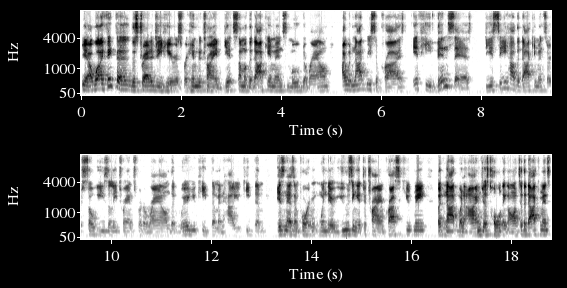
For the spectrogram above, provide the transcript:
Yeah, well, I think the, the strategy here is for him to try and get some of the documents moved around. I would not be surprised if he then says, do you see how the documents are so easily transferred around that where you keep them and how you keep them isn't as important when they're using it to try and prosecute me, but not when I'm just holding on to the documents?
